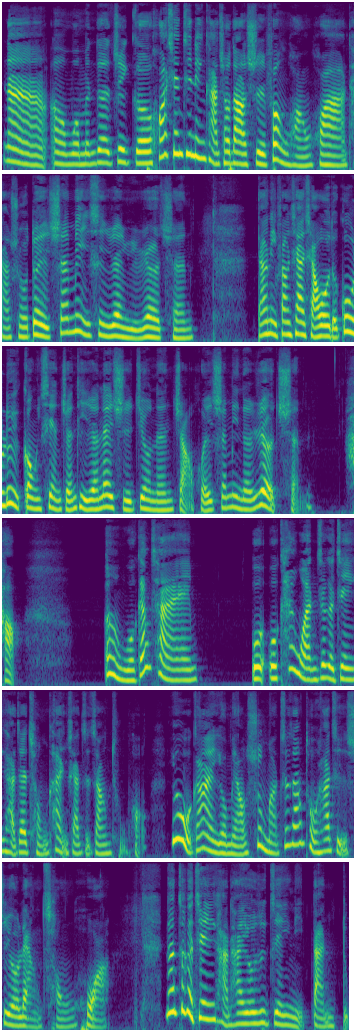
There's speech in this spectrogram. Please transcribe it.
那呃，我们的这个花仙精灵卡抽到是凤凰花，他说对生命信任与热忱。当你放下小我的顾虑，贡献整体人类时，就能找回生命的热忱。好，嗯，我刚才我我看完这个建议卡，再重看一下这张图吼，因为我刚才有描述嘛，这张图它其实是有两重花，那这个建议卡它又是建议你单独。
